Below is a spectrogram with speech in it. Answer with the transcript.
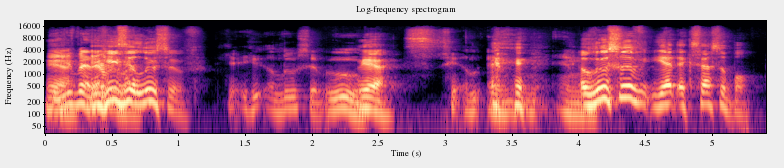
Yeah. You've been he's elusive. Yeah, elusive. Ooh. Yeah. And- and- Elusive yet accessible.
